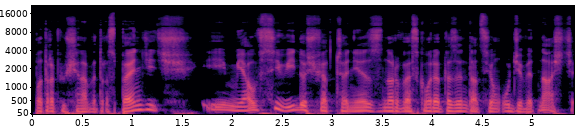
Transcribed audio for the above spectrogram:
Potrafił się nawet rozpędzić i miał w CV doświadczenie z norweską reprezentacją U19.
